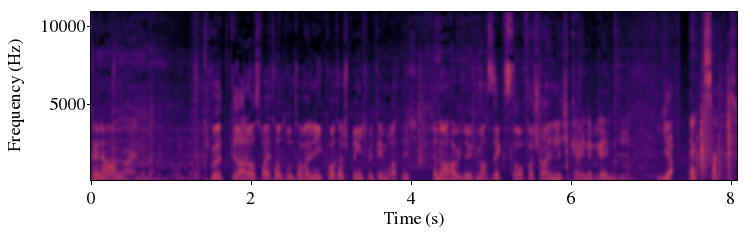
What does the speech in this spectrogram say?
Keine Ahnung. Rein oder hinten runter? Ich würde geradeaus weiter und runter, weil in die Quarter springe ich mit dem Rad nicht. Danach habe ich nämlich mach 6 drauf wahrscheinlich. Keine Bremse. Ja, exakt.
